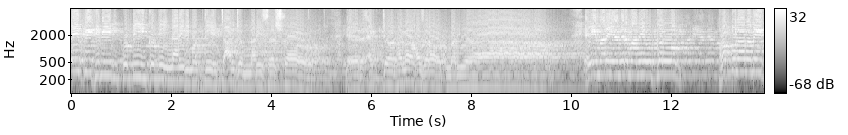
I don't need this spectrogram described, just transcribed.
এই পৃথিবীর কোটি কোটি নারীর মধ্যে চারজন নারী শ্রেষ্ঠ। এর একজন হলো হজরত মারিয়াম। এই মারিয়ামের মানে উৎকল্ল রব্বুল আলামিন,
